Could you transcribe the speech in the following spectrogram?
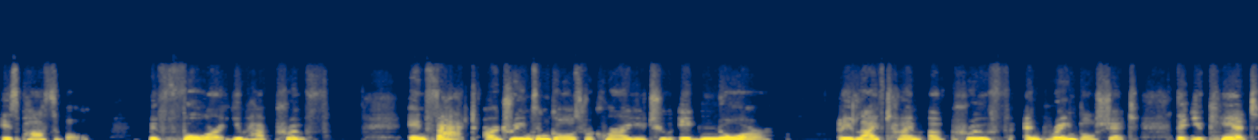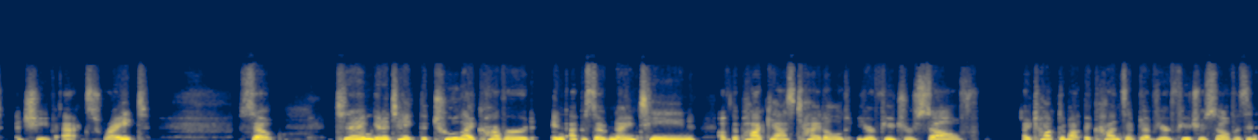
is possible before you have proof. In fact, our dreams and goals require you to ignore a lifetime of proof and brain bullshit that you can't achieve X, right? So, today I'm going to take the tool I covered in episode 19 of the podcast titled Your Future Self I talked about the concept of your future self as an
